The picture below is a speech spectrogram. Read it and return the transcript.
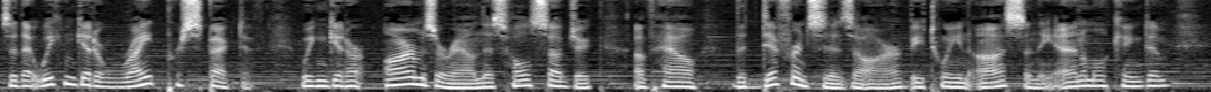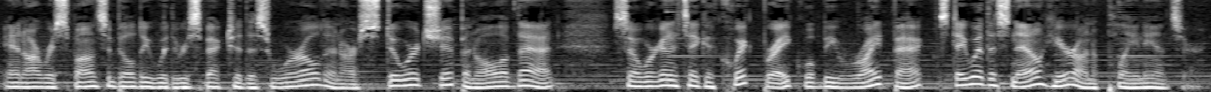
so that we can get a right perspective. We can get our arms around this whole subject of how the differences are between us and the animal kingdom and our responsibility with respect to this world and our stewardship and all of that. So we're going to take a quick break. We'll be right back. Stay with us now here on A Plain Answer.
